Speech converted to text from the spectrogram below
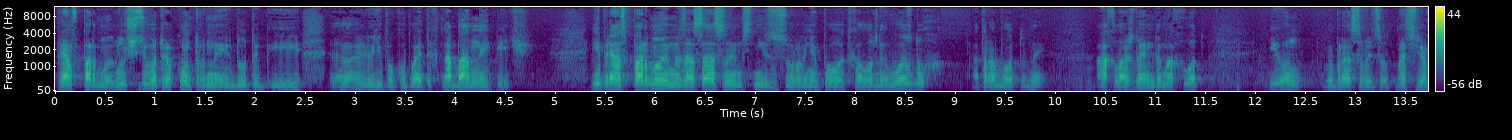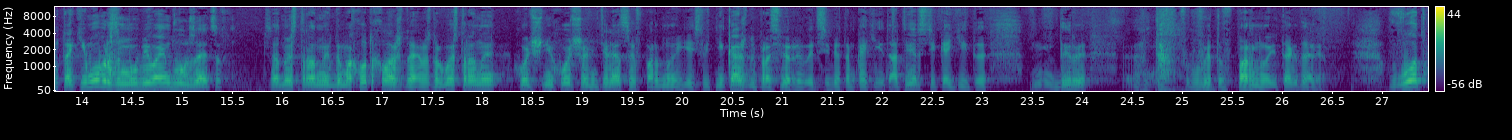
Прям в парной. Лучше всего трехконтурные идут, и, и э, люди покупают их на банные печи. И прям с парной мы засасываем снизу с уровня пола это холодный воздух, отработанный, охлаждаем дымоход, и он выбрасывается в атмосферу. Таким образом мы убиваем двух зайцев. С одной стороны дымоход охлаждаем, с другой стороны, хочешь не хочешь, а вентиляция в парной есть. Ведь не каждый просверливает себе там какие-то отверстия, какие-то дыры э, там, в этом в парной и так далее. Вот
